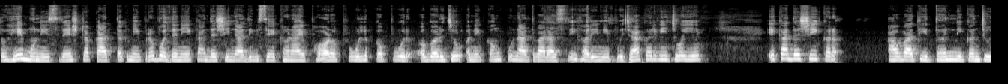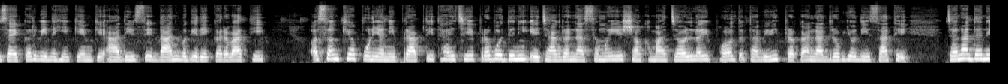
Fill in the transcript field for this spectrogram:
તો હે મુનિ, શ્રેષ્ઠ કાતકની પ્રબોધની એકાદશીના દિવસે ઘણાય ફળ, ફૂલ, કપૂર, અગરજો અને કંકુના દ્વારા શ્રીહરિની પૂજા કરવી જોઈએ. એકાદશી કર આવવાથી ધનની કંજુસાઈ કરવી નહીં, કેમ કે આ દિવસે દાન વગેરે કરવાથી અસંખ્ય પુણ્યની પ્રાપ્તિ થાય છે. પ્રબોધની એ જાગરણના સમયે શંખમાં જળ લઈ, ફળ તથા વિવિધ પ્રકારના દ્રવ્યોની સાથે જનાદને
